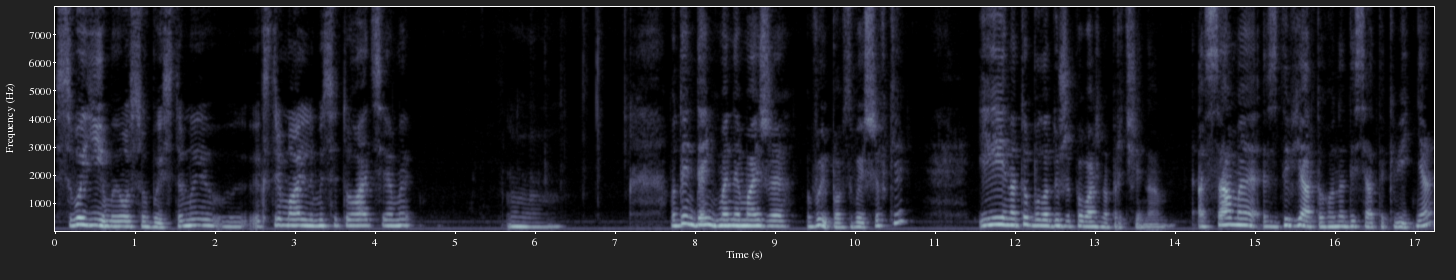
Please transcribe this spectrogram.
своїми особистими е, екстремальними ситуаціями. Один день в мене майже випав з вишивки, і на то була дуже поважна причина. А саме з 9 на 10 квітня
